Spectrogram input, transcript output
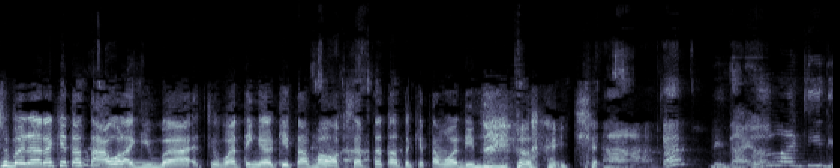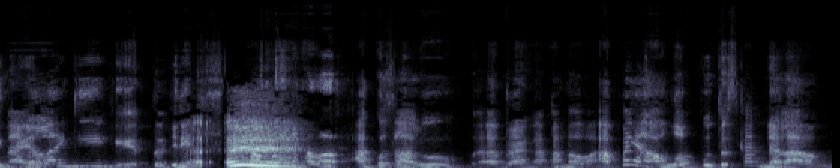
sebenarnya kita tahu lagi Mbak, cuma tinggal kita mau accepted atau kita mau denial aja. Nah, kan denial lagi, denial lagi gitu. Jadi kalau, kalau aku selalu uh, beranggapan bahwa apa yang Allah putuskan dalam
